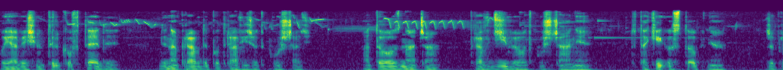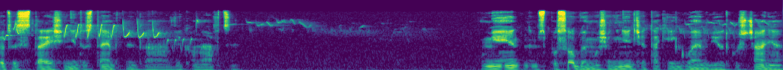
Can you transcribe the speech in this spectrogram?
pojawia się tylko wtedy, gdy naprawdę potrafisz odpuszczać, a to oznacza prawdziwe odpuszczanie do takiego stopnia, że proces staje się niedostępny dla wykonawcy. Umiejętnym sposobem osiągnięcia takiej głębi odpuszczania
